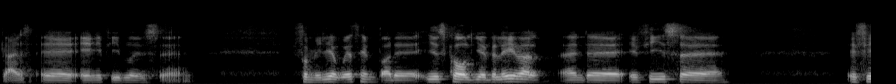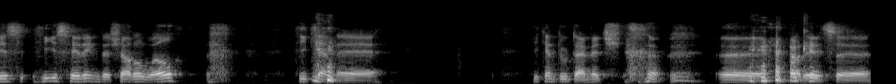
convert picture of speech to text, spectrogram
guys uh, any people is uh, familiar with him, but uh, he's called Jeppe Leval, and uh, if he's uh, if he's he's hitting the shuttle well, he can uh, he can do damage. uh, but it's uh,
